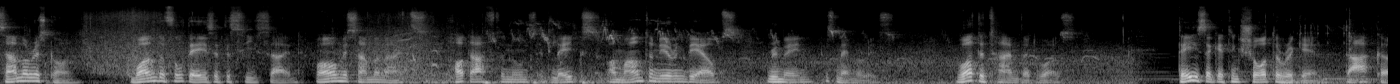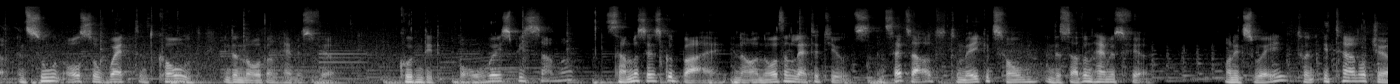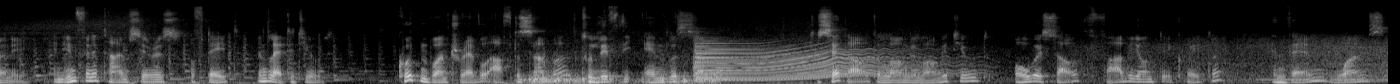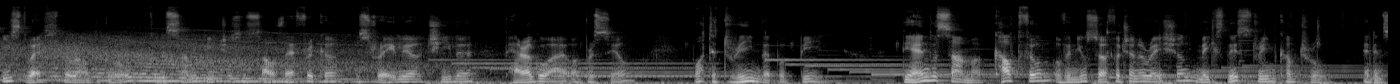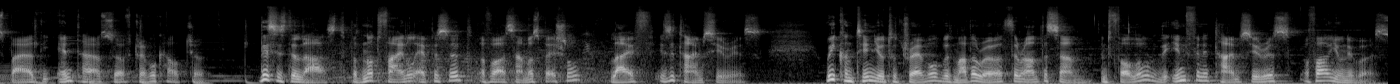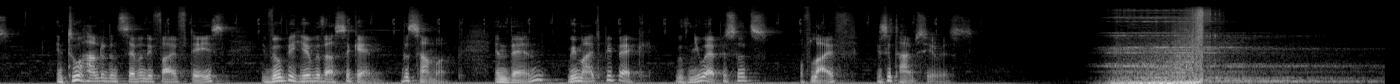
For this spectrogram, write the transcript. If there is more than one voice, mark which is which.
Speaker 1: Summer is gone. Wonderful days at the seaside, balmy summer nights, hot afternoons at lakes or mountaineering the Alps remain as memories. What a time that was! Days are getting shorter again, darker and soon also wet and cold in the northern hemisphere. Couldn't it always be summer? Summer says goodbye in our northern latitudes and sets out to make its home in the southern hemisphere on its way to an eternal journey, an infinite time series of date and latitude. Couldn't one travel after summer to live the endless summer? To set out along a longitude, always south, far beyond the equator, and then once east-west around the globe to the sunny beaches of South Africa, Australia, Chile, Paraguay or Brazil? What a dream that would be! The Endless Summer, cult film of a new surfer generation, makes this dream come true and inspired the entire surf travel culture. This is the last, but not final episode of our summer special, Life is a Time series. We continue to travel with Mother Earth around the Sun and follow the infinite time series of our universe. In 275 days, it will be here with us again, the summer. And then we might be back with new episodes of Life is a Time series.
